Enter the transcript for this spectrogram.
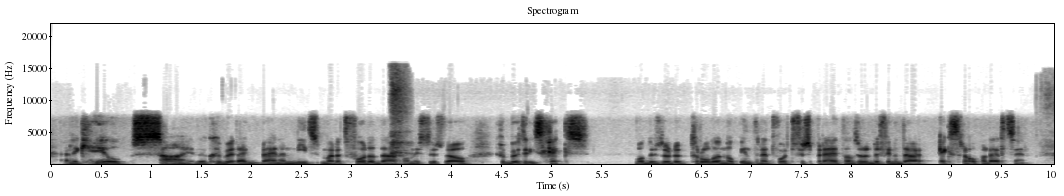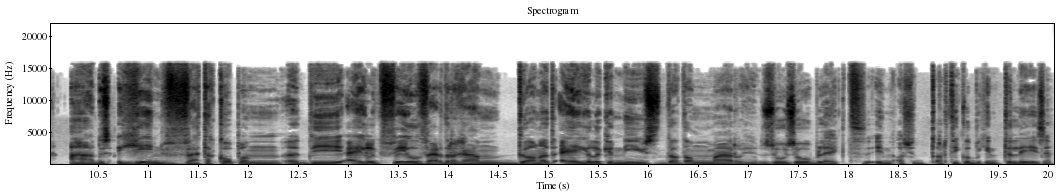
eigenlijk heel saai. Er gebeurt eigenlijk bijna niets. Maar het voordeel daarvan is dus wel, gebeurt er iets geks wat dus door de trollen op internet wordt verspreid, dan zullen de Finnen daar extra op alert zijn. Ah, dus geen vette koppen eh, die eigenlijk veel verder gaan dan het eigenlijke nieuws dat dan maar zo zo blijkt in, als je het artikel begint te lezen.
